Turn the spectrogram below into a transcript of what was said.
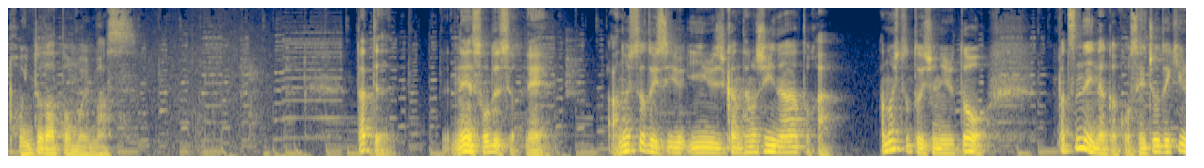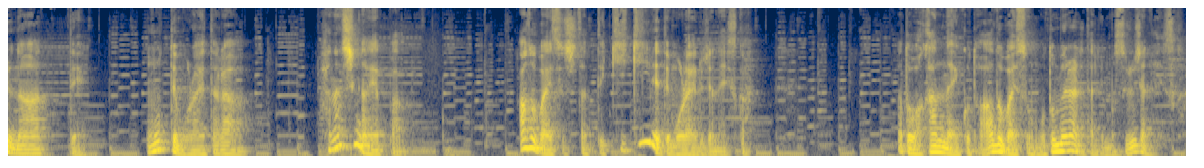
ポイントだと思います。だってねそうですよね。あの人と一緒にいる時間楽しいなとかあの人と一緒にいるとやっぱ常になんかこう成長できるなって思ってもらえたら話がやっぱアドバイスしたって聞き入れてもらえるじゃないですか。あと分かんないことアドバイスを求められたりもするじゃないですか。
